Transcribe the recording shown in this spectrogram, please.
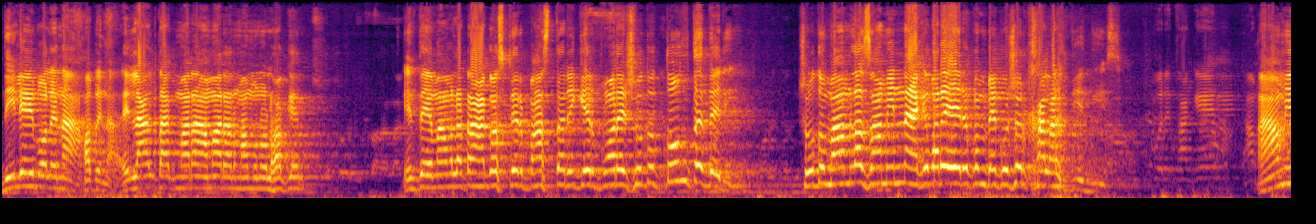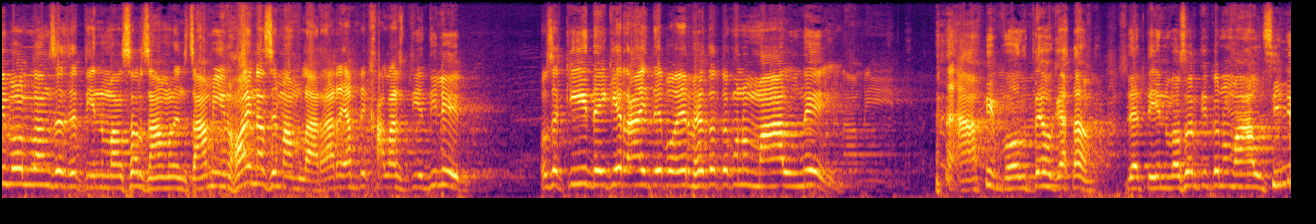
দিলেই বলে, না, হবে না। এই লাল তাক মারা আমার আর মামুনুল হকের। কিন্তু এই মামলাটা আগস্টের পাঁচ তারিখের পরে শুধু তুলতে দেরি। শুধু মামলা জামিন না, একেবারে এরকম বেকসর খালাস দিয়ে দিয়েছে। আমি বললাম যে যে তিন মাসের জামিন জামিন হয় না সে মামলার, আরে আপনি খালাস দিয়ে দিলেন। ও যে কি দেখে রায় দেবো, এর ভেতর তো কোনো মাল নেই। আমি বলতেও গেলাম যে, তিন বছর কি কোনো মাল ছিল?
